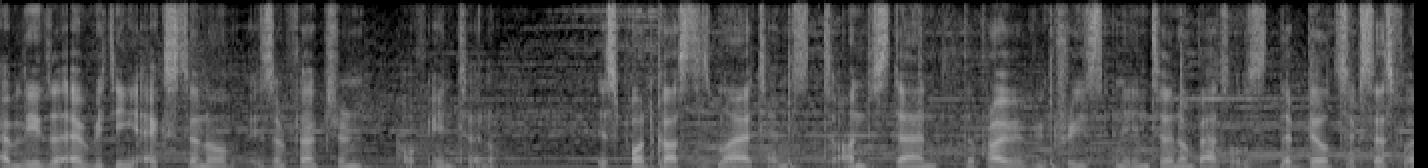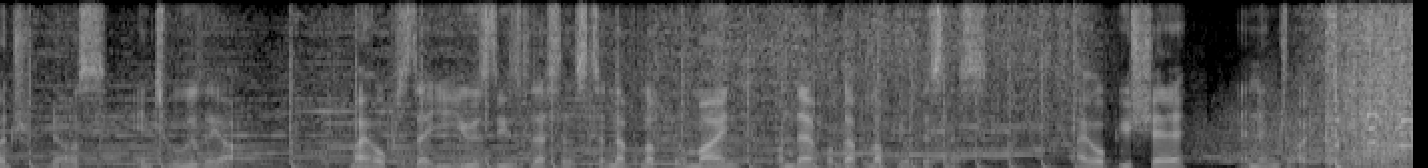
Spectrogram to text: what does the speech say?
I believe that everything external is a reflection of internal. This podcast is my attempt to understand the private victories and internal battles that build successful entrepreneurs into who they are. My hope is that you use these lessons to level up your mind and therefore level up your business. I hope you share and enjoy.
